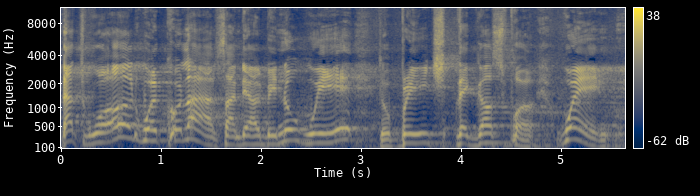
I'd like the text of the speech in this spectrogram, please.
That world will collapse and there will be no way to preach the gospel. When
